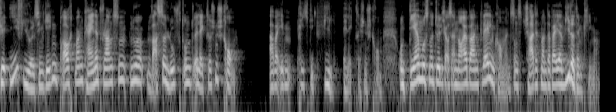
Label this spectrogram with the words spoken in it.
Für E-Fuels hingegen braucht man keine Pflanzen, nur Wasser, Luft und elektrischen Strom. Aber eben richtig viel elektrischen Strom. Und der muss natürlich aus erneuerbaren Quellen kommen, sonst schadet man dabei ja wieder dem Klima.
